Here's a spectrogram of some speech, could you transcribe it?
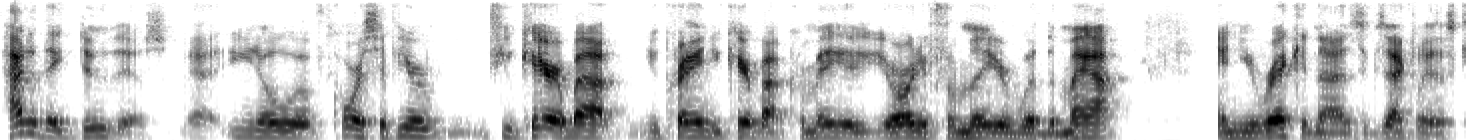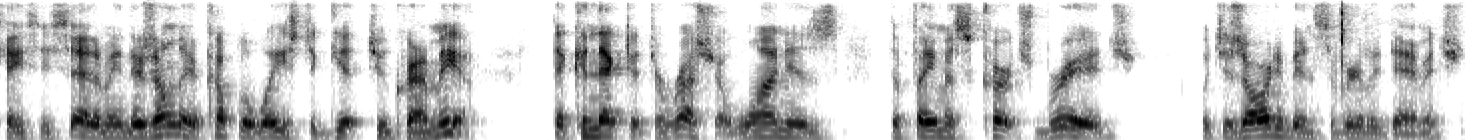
how did they do this? Uh, you know, of course, if you're if you care about Ukraine, you care about Crimea, you're already familiar with the map, and you recognize exactly as Casey said. I mean, there's only a couple of ways to get to Crimea that connect it to Russia. One is the famous Kerch Bridge, which has already been severely damaged,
